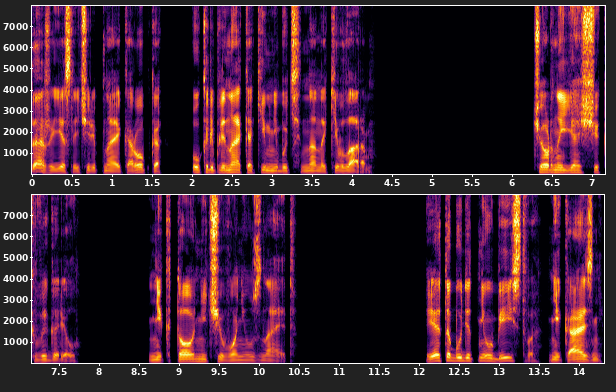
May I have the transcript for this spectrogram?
Даже если черепная коробка укреплена каким-нибудь нанокевларом. Черный ящик выгорел. Никто ничего не узнает. И это будет не убийство, не казнь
